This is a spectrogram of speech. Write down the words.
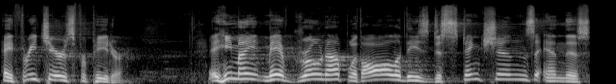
Hey, three cheers for Peter. He might, may have grown up with all of these distinctions and this,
